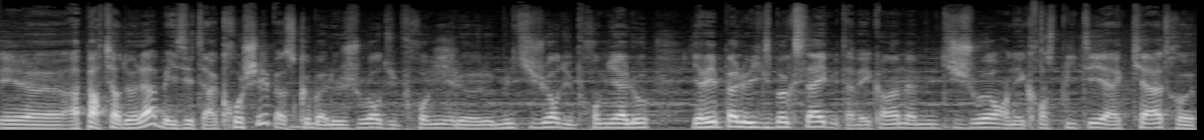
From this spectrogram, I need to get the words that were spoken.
Et euh, à partir de là, bah, ils étaient accrochés parce que bah, le joueur du premier, le, le multijoueur du premier Halo, il n'y avait pas le Xbox Live, mais t'avais quand même un multijoueur en écran splitté à 4 euh,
